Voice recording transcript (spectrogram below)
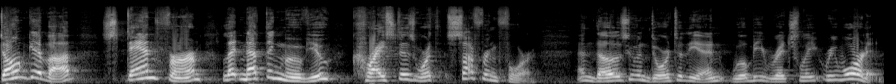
Don't give up. Stand firm. Let nothing move you. Christ is worth suffering for. And those who endure to the end will be richly rewarded.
